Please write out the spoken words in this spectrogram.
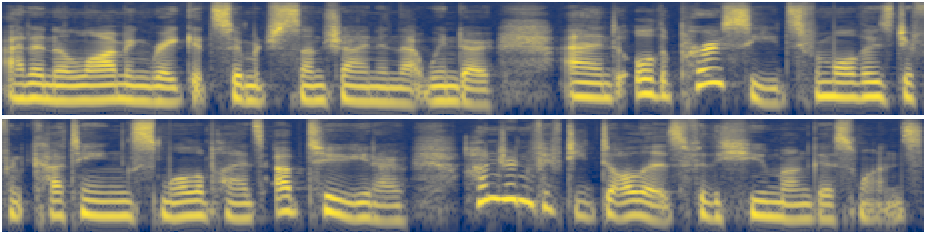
at an alarming rate, gets so much sunshine in that window. And all the proceeds from all those different cuttings, smaller plants, up to, you know, $150 for the humongous ones,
